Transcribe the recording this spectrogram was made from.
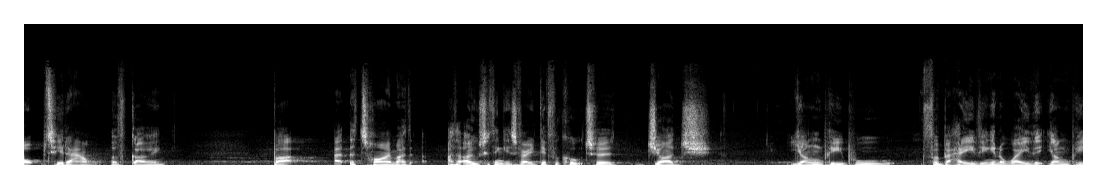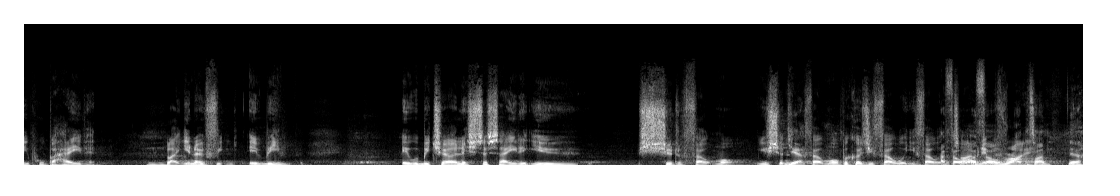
opted out of going. But at the time, I I also think it's very difficult to judge young people for behaving in a way that young people behave in. Hmm. Like you know, it'd be it would be churlish to say that you should have felt more. You shouldn't Yeah. have felt more because you felt what you felt at I the time, and it was right. at the time. Yeah,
